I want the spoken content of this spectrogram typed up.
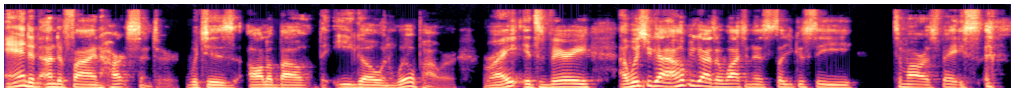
and an undefined heart center, which is all about the ego and willpower, right? It's very, I wish you guys, I hope you guys are watching this so you can see Tamara's face.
